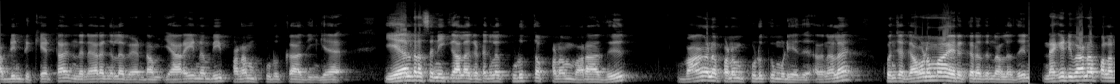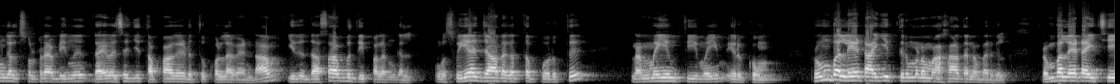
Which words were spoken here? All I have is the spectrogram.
அப்படின்ட்டு கேட்டால் இந்த நேரங்களில் வேண்டாம். யாரையும் நம்பி பணம் கொடுக்காதீங்க. ஏழரை சனி காலகட்டங்களில் கொடுத்த பணம் வராது. வாங்கின பணம் கொடுக்க முடியாது. அதனால் கொஞ்சம் கவனமாக இருக்கிறது நல்லது. நெகட்டிவான பலன்கள் சொல்கிறேன் அப்படின்னு தயவு செஞ்சு தப்பாக எடுத்துக்கொள்ள வேண்டாம். இது தசாபுத்தி பலன்கள். உங்கள் சுய ஜாதகத்தை பொறுத்து நன்மையும் தீமையும் இருக்கும். ரொம்ப லேட் ஆகி திருமணம் ஆகாத நபர்கள். ரொம்ப லேட் ஆயிடுச்சு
